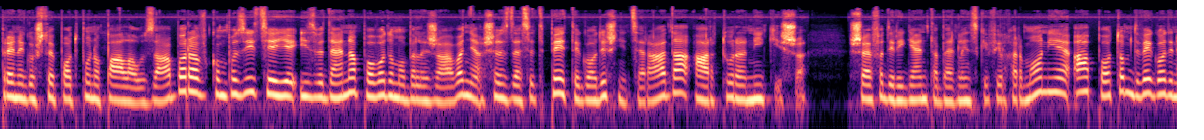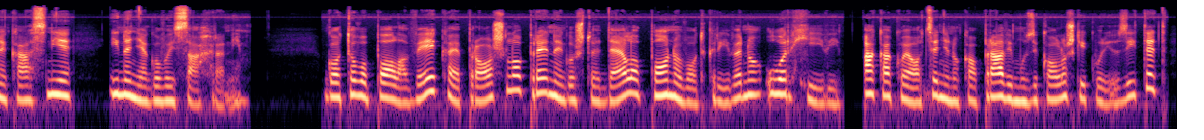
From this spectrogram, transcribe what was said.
Pre nego što je potpuno pala u zaborav, kompozicija je izvedena povodom obeležavanja 65. godišnjice rada Artura Nikiša, šefa dirigenta Berlinske filharmonije, a potom dve godine kasnije i na njegovoj sahrani. Gotovo pola veka je prošlo pre nego što je delo ponovo otkriveno u arhivi, a kako je ocenjeno kao pravi muzikološki kuriozitet –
